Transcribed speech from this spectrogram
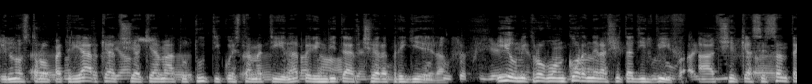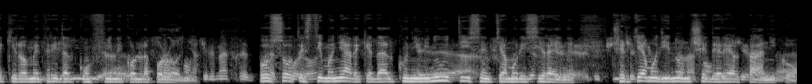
Il nostro patriarca ci ha chiamato tutti questa mattina per invitarci alla preghiera. Io mi trovo ancora nella città di Lviv, a circa 60 km dal confine con la Polonia. Posso testimoniare che da alcuni minuti sentiamo le sirene. Cerchiamo di non cedere al panico.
